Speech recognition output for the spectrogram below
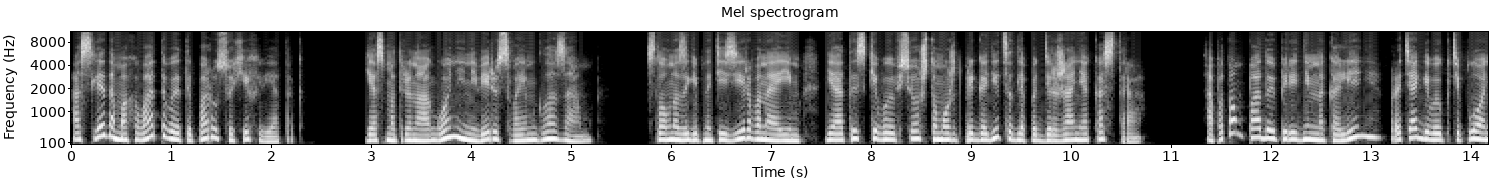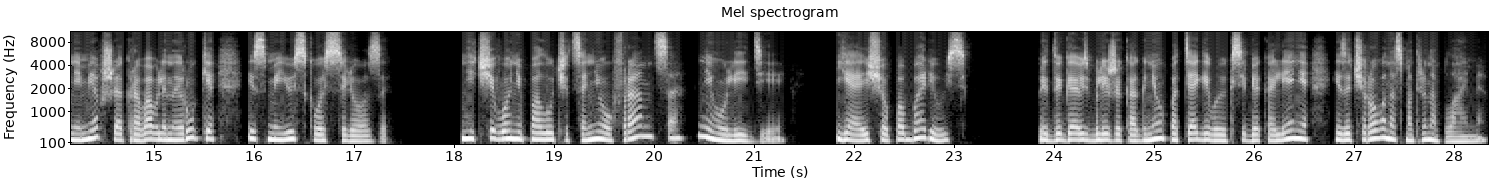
а следом охватывает и пару сухих веток. Я смотрю на огонь и не верю своим глазам. Словно загипнотизированная им, я отыскиваю все, что может пригодиться для поддержания костра. А потом падаю перед ним на колени, протягиваю к теплу онемевшие окровавленные руки и смеюсь сквозь слезы. Ничего не получится ни у Франца, ни у Лидии. Я еще поборюсь. Придвигаюсь ближе к огню, подтягиваю к себе колени и зачарованно смотрю на пламя.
